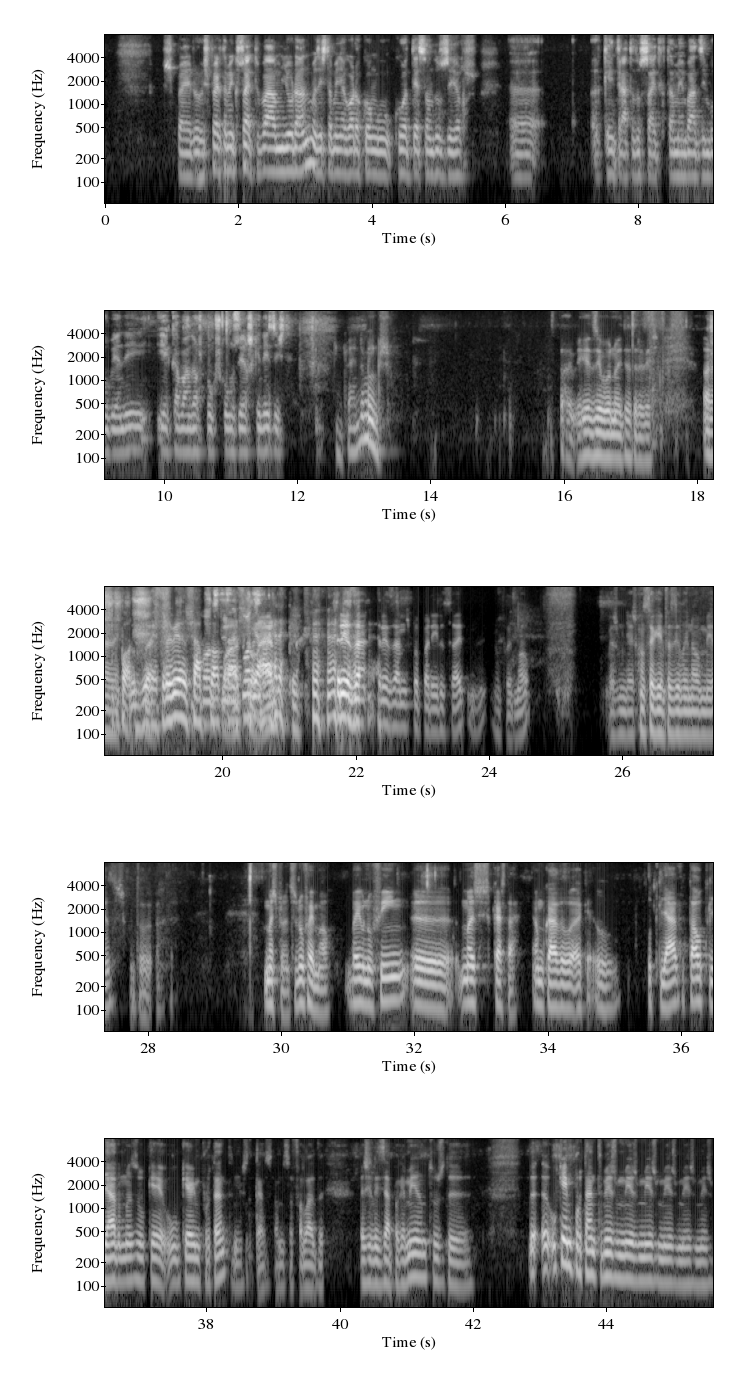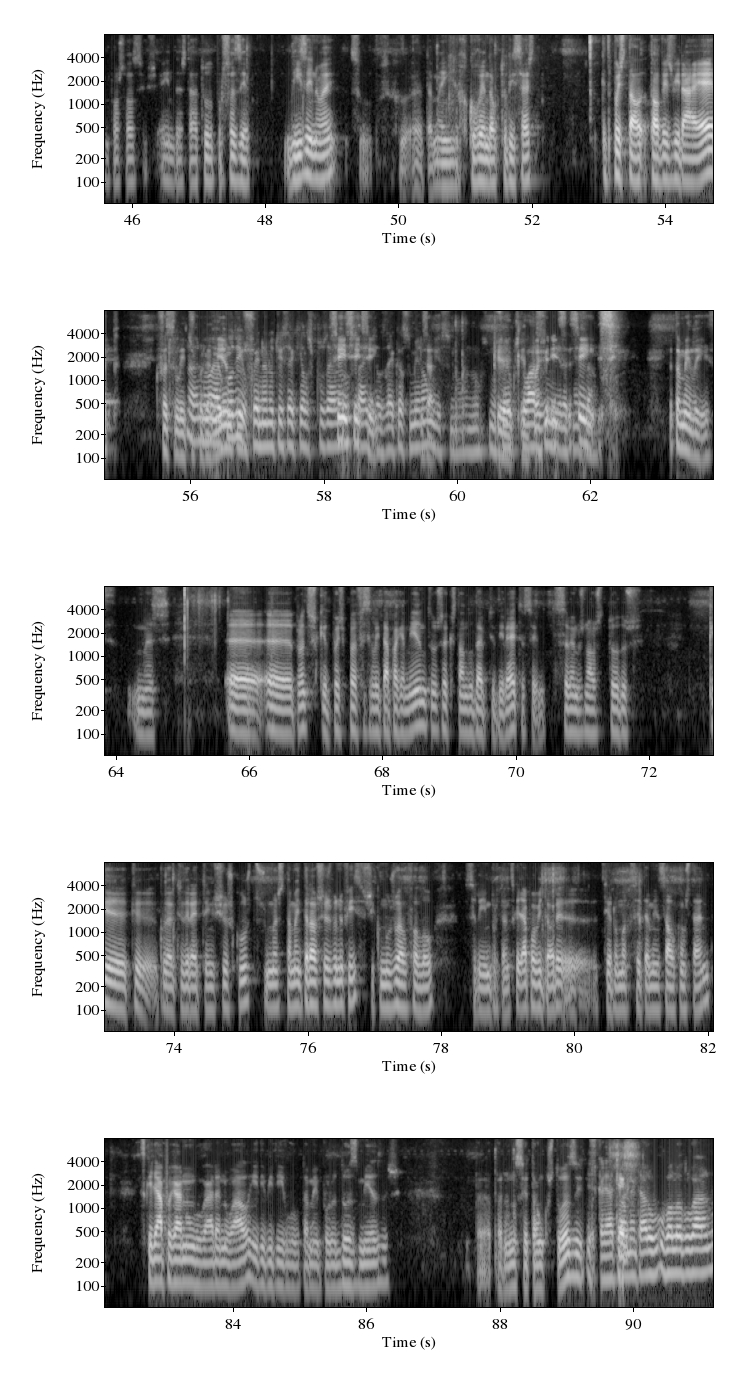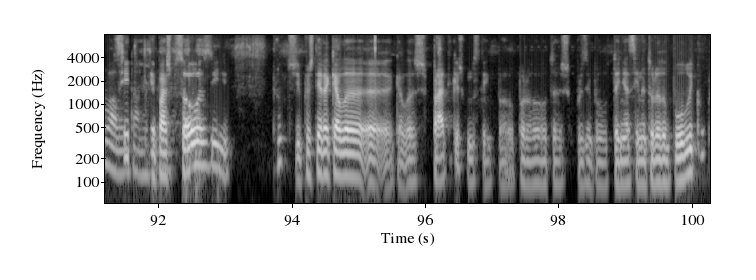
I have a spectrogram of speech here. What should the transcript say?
Espero, espero também que o site vá melhorando, mas isso também agora com, o, com a detecção dos erros, uh, quem trata do site que também vá desenvolvendo e, e acabando aos poucos com os erros que ainda existem. Muito bem, Domingos. Eu ia dizer boa noite outra vez. Ora, pode dizer outra vez, já pessoal que está a chegar. Três, três anos para parir o site, não é? foi mal. As mulheres conseguem fazê-lo em nove meses. Todo... Mas pronto, não foi mal. Veio no fim, uh, mas cá está. É um bocado o, o telhado, está o telhado, mas o que, é, o que é importante, neste caso estamos a falar de agilizar pagamentos, de o que é importante mesmo, mesmo, mesmo, mesmo, mesmo, mesmo para os sócios, ainda está tudo por fazer. Dizem, não é? Eh, também recorrendo ao que tu disseste, que depois tal, talvez virá a app que facilite não, os pagamentos. Não é o que eu digo, foi na notícia que eles puseram sim, sim, site, sim. eles é que assumiram Exato. isso, não, não, não que, sei o que, que estou a assumir. Isso, sim, sim, eu também li isso, mas Uh, uh, pronto, que depois para facilitar pagamentos, a questão do débito direto, sabemos nós todos que, que, que, o débito direto tem os seus custos, mas também terá os seus benefícios, e como o Joel falou, seria importante, se calhar para o Vitória, uh, ter uma receita mensal constante, se calhar pegar num lugar anual e dividi-lo também por 12 meses, para, para não ser tão custoso. E, e se calhar até aumentar o, o, valor do lugar anual. Sim, então, é para as pessoas e, pronto, e depois ter aquela, uh, aquelas práticas, como se tem para, para outras, por exemplo, tem a assinatura do público,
